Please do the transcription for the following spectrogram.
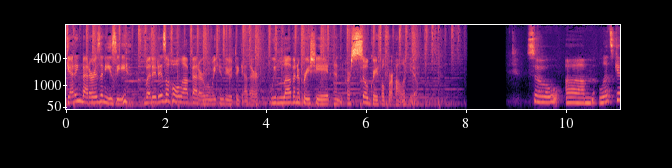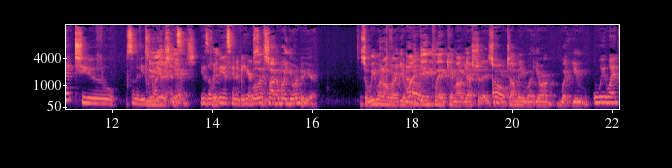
Getting better isn't easy, but it is a whole lot better when we can do it together. We love and appreciate and are so grateful for all of you. So um, let's get to some of these New Year's questions scams. because Olivia's going to be here. Well, soon. let's talk about your New Year. So we went over. You know, my Oh. game plan came out yesterday. So Oh. you tell me what your what you. we went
